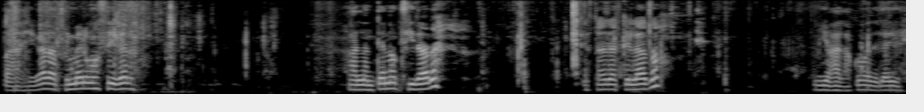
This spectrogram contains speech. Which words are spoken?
Para llegar a primero vamos a llegar a la antena oxidada que está de aquel lado y a la cueva del aire.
